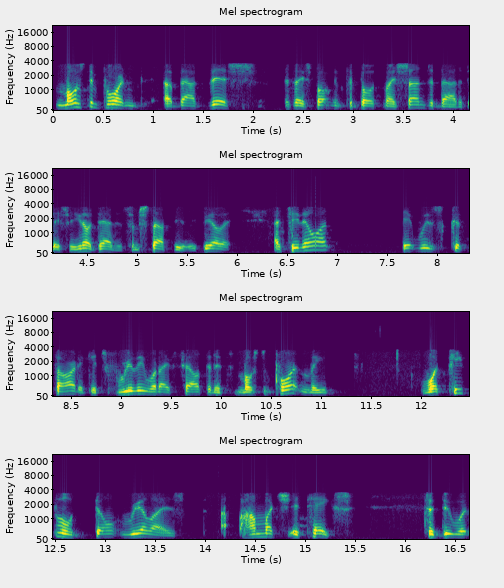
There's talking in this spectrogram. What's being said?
most important about this as I've spoken to both my sons about it, they say, you know, Dad, there's some stuff. You feel it? I say, you know what? It was cathartic. It's really what I felt, and it's most importantly, what people don't realize how much it takes to do what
